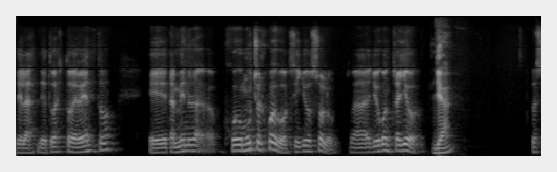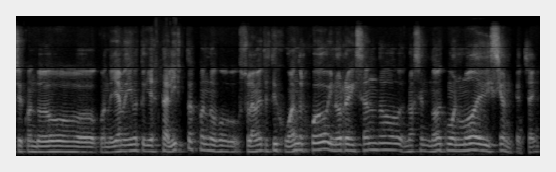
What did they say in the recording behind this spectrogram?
de, la, de todo estos eventos, eh, también juego mucho el juego, sí, yo solo, yo contra yo. ¿Ya? Entonces, cuando, cuando ya me digo que ya está listo, es cuando solamente estoy jugando el juego y no revisando, no, no es como en modo de edición, ¿cachai?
